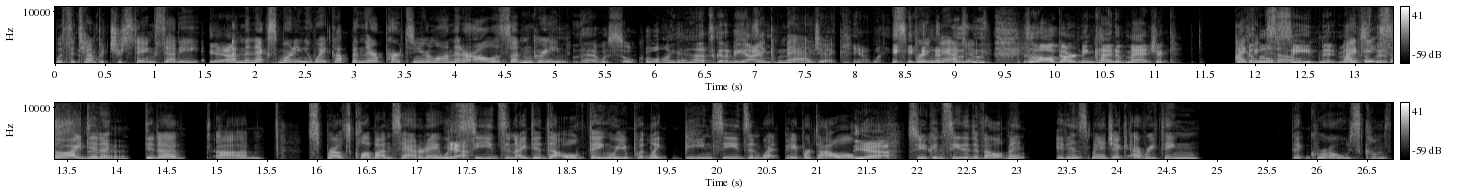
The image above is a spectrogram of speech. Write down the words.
with the temperature staying steady. Yeah. And the next morning, you wake up and there are parts in your lawn that are all of a sudden green. That was so cool. Yeah, that's gonna be. It's I like magic. I can't wait. Spring magic. is it all gardening kind of magic? I Take a think little so. seed and it makes. I think this, so. I did uh, a did a um, Sprouts Club on Saturday with Yeah. seeds, and I did that old thing where you put like bean seeds in wet paper towel, Yeah. so you can see the development. It is magic. Everything that grows comes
